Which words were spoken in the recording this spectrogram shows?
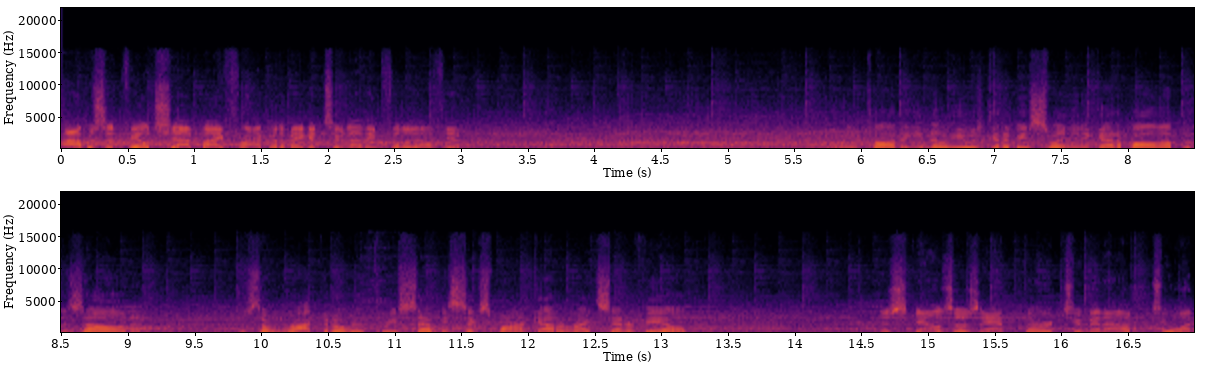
Opposite field shot by Franco to make it 2 0 Philadelphia. Well, he caught it. You know he was going to be swinging. He got a ball up in the zone and just a rocket over the 376 mark out in right center field. Descalso's at third, two men out, 2 1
